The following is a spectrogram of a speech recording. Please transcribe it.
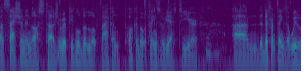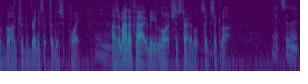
a, session in nostalgia where people will look back and talk about things of yesteryear mm-hmm. and the different things that we have gone through to bring us up to this point. Yeah. As a matter of fact, the launch should start about six o'clock. Excellent.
